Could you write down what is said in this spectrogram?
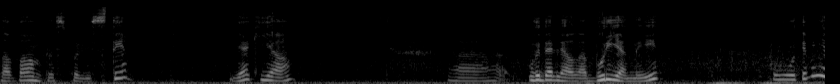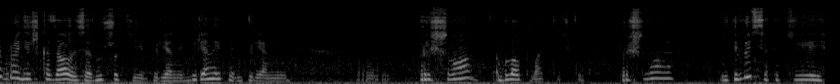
хотіла вам розповісти, як я е, видаляла бур'яни. От, і мені вроді ж казалося, ну що ті бур'яни, бур'яни та бур'яни. Прийшла, була у платтячку. Прийшла і дивлюся, такий,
